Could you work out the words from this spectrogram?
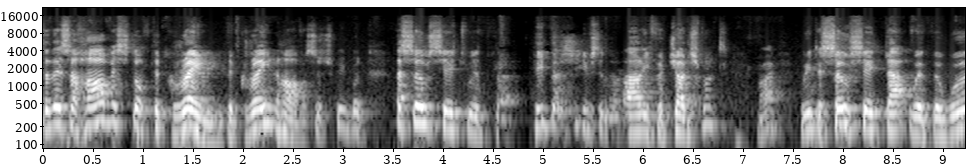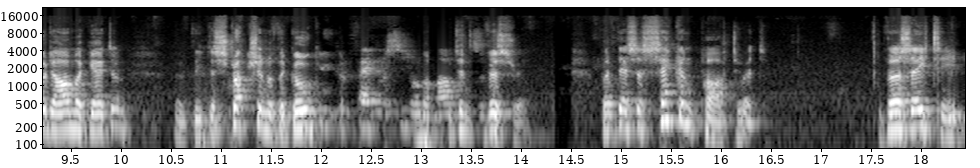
So there's a harvest of the grain, the grain harvest, which we would associate with uh, sheaves in the valley for judgment. Right? We'd associate that with the word Armageddon, the destruction of the Gogi Confederacy on the mountains of Israel. But there's a second part to it. Verse 18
